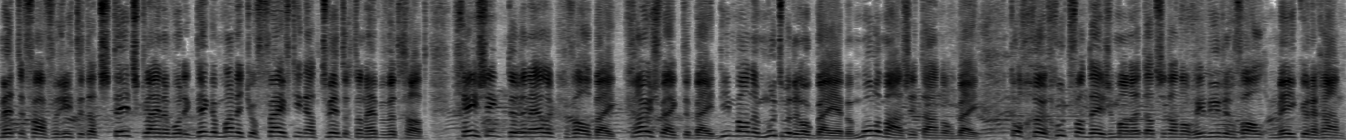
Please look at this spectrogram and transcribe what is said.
met de favorieten. Dat steeds kleiner wordt. Ik denk een mannetje of 15 à 20, dan hebben we het gehad. Geesink er in elk geval bij. Kruiswijk erbij. Die mannen moeten we er ook bij hebben. Mollema zit daar nog bij. Toch uh, goed van deze mannen dat ze dan nog in ieder geval mee kunnen gaan.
